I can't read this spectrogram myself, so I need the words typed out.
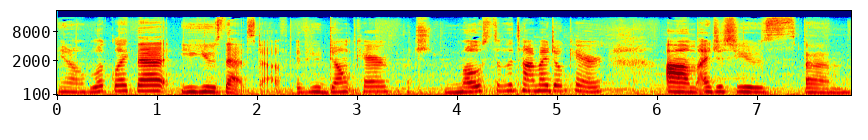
you know, look like that, you use that stuff. If you don't care, which most of the time I don't care, um, I just use um,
